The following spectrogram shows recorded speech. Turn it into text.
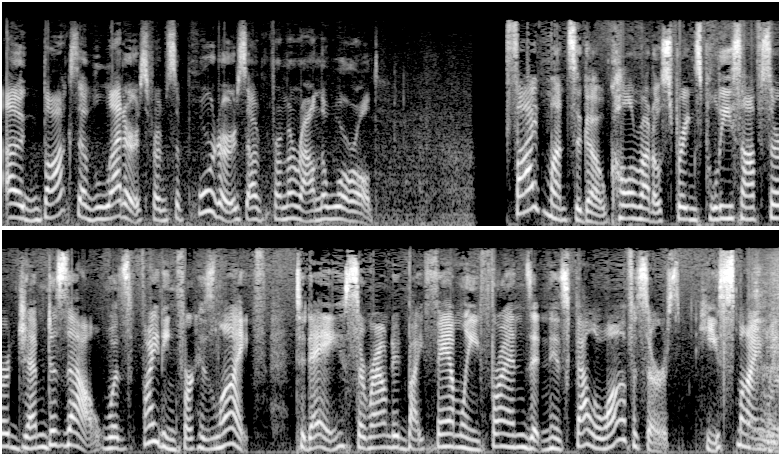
a box of letters from supporters from around the world. Five months ago, Colorado Springs police officer Cem Duzel was fighting for his life. Today, surrounded by family, friends, and his fellow officers, he's smiling.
